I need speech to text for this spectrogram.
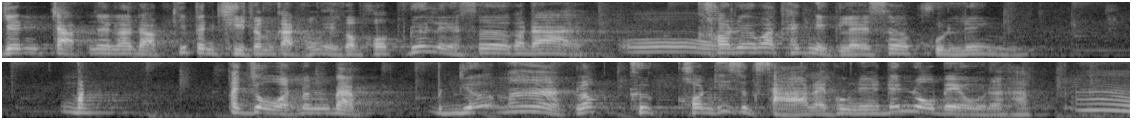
เย็นจัดในระดับที่เป็นขีดจำกัดของเอกภพด้วยเลเซอร์ก็ได้โอ้เขาเรียกว่าเทคนิค laser cooling มันประโยชน์มันแบบมันเยอะมาก แล้วคือคนที่ศึกษาอะไรพวกนี้ได้โนเบลนะครับอืม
